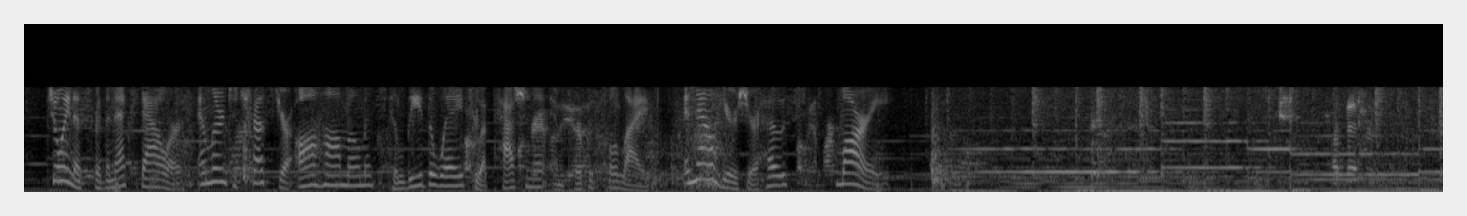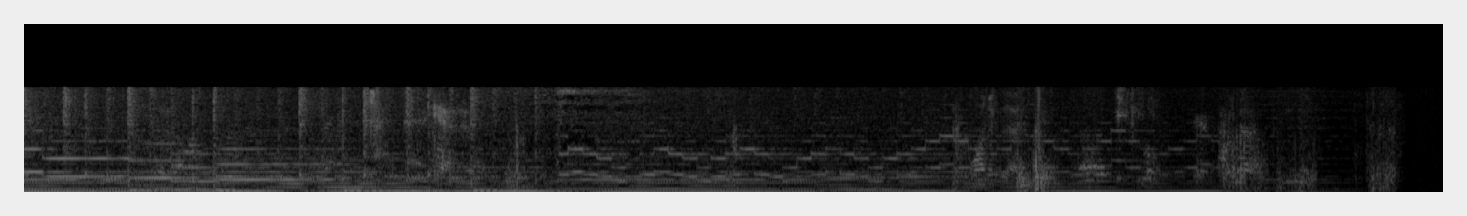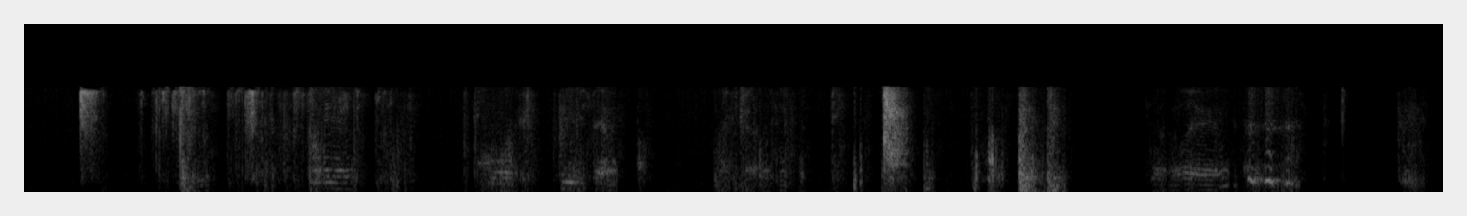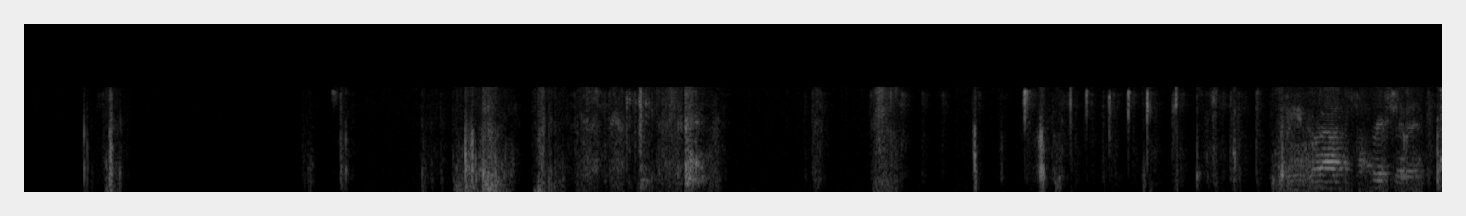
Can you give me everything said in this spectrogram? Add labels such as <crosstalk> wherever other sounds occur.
Join us for the next hour and learn to trust your aha moments to lead the way to a passionate and purposeful life. And now here's your host, Mari. Appreciate it.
